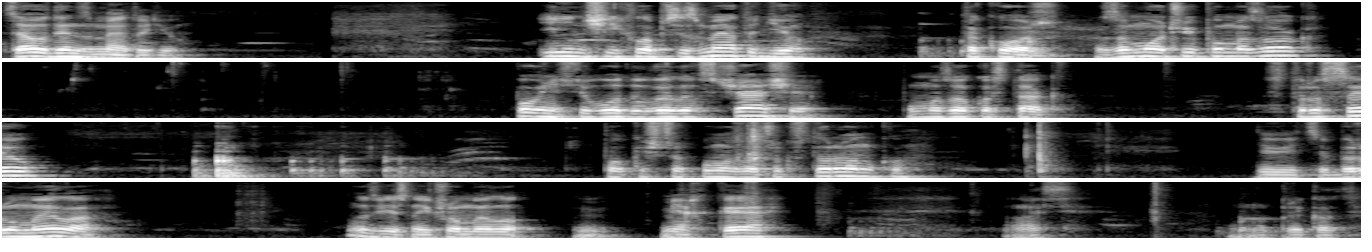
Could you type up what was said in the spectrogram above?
Це один з методів. Інший хлопці з методів також замочую помазок. Повністю воду вилив з чаші, помазок ось так струсив. Поки що помазочок в сторонку. Дивіться, беру мило. Ну, звісно, якщо мило м'яке, Ось. Наприклад.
